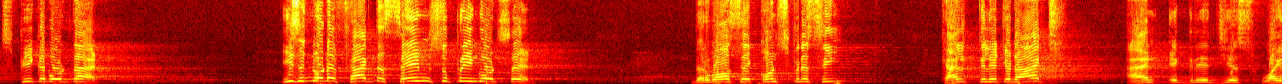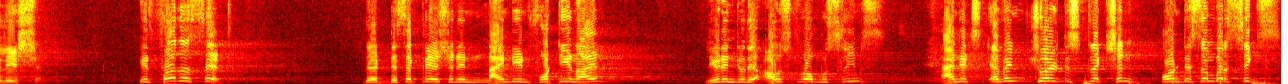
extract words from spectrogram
speak about that. Is it not a fact the same Supreme Court said there was a conspiracy, calculated act, and egregious violation? It further said the desecration in 1949 leading to the Austro Muslims and its eventual destruction on December 6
